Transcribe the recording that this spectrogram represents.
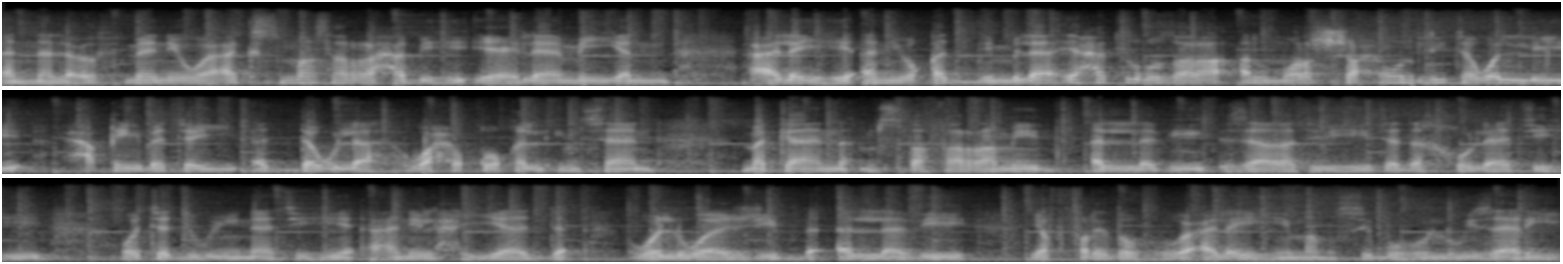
أن العثماني وعكس ما صرح به إعلاميا عليه أن يقدم لائحة الوزراء المرشحون لتولي حقيبتي الدولة وحقوق الإنسان مكان مصطفى الرميد الذي زاغت به تدخلاته وتدويناته عن الحياد والواجب الذي يفرضه عليه منصبه الوزاري.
